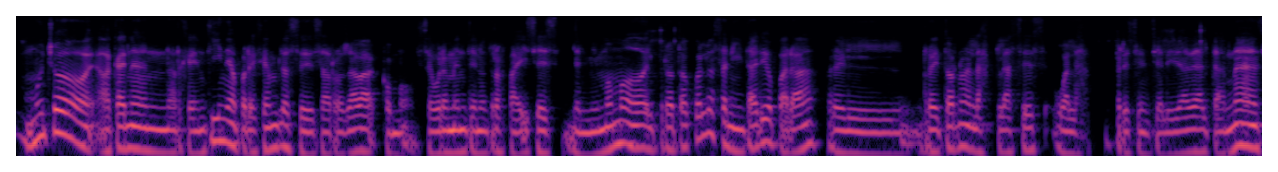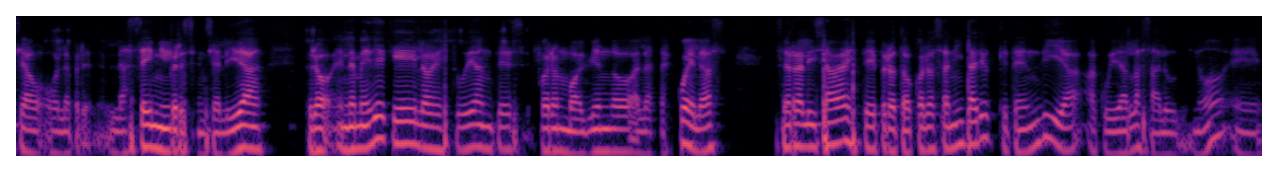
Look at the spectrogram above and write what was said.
Mucho acá en Argentina, por ejemplo, se desarrollaba, como seguramente en otros países del mismo modo, el protocolo sanitario para, el retorno a las clases o a la presencialidad de alternancia o, la, la semipresencialidad. Pero en la medida que los estudiantes fueron volviendo a las escuelas, se realizaba este protocolo sanitario que tendía a cuidar la salud ¿no? Eh,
